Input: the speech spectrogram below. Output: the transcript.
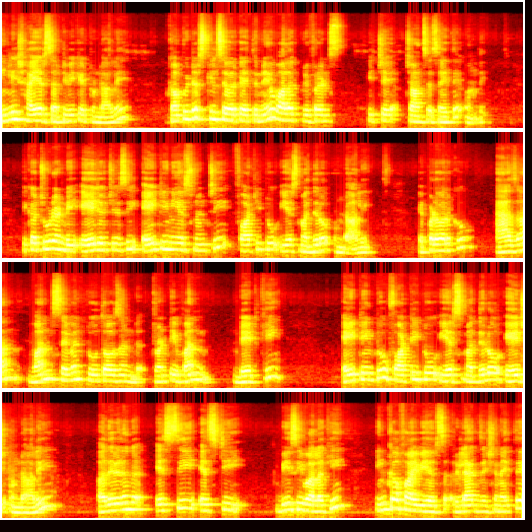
ఇంగ్లీష్ హైయర్ సర్టిఫికేట్ ఉండాలి. కంప్యూటర్ స్కిల్స్ ఎవరికైతే ఉన్నాయో వాళ్ళకి ప్రిఫరెన్స్ ఇచ్చే ఛాన్సెస్ అయితే ఉంది. ఇక్కడ చూడండి ఏజ్ వచ్చేసి ఎయిటీన్ ఇయర్స్ నుంచి ఫార్టీ టూ ఇయర్స్ మధ్యలో ఉండాలి. ఎప్పటి వరకు? As on one seven two thousand twenty one డేట్కి eighteen to forty two years మధ్యలో ఏజ్ ఉండాలి. అదేవిధంగా ఎస్సీ ఎస్టీ బీసీ వాళ్ళకి ఇంకా ఫైవ్ ఇయర్స్ రిలాక్సేషన్ అయితే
